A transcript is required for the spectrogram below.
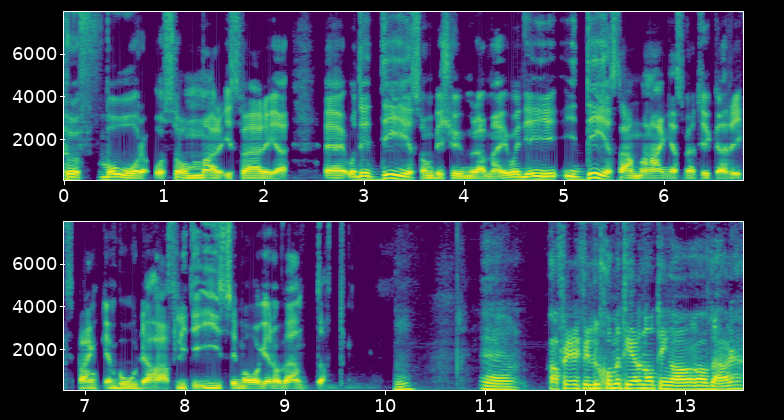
tuff vår och sommar i Sverige. Eh, och det är det som bekymrar mig. Och det är i det sammanhanget som jag tycker att Riksbanken borde ha haft lite is i magen och väntat. Mm. Eh, ja, Fredrik, vill du kommentera någonting av, av det här?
